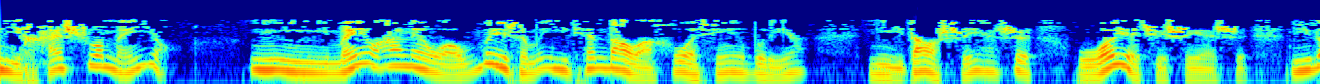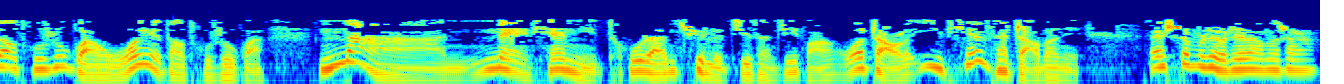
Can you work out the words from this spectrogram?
你还说没有？你没有暗恋我，为什么一天到晚和我形影不离啊？你到实验室，我也去实验室；你到图书馆，我也到图书馆。那那天你突然去了计算机房，我找了一天才找到你。哎，是不是有这样的事儿？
